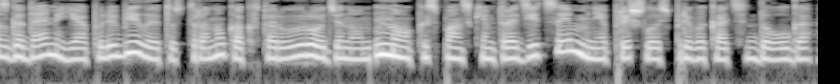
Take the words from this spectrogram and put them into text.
С годами я полюбила эту страну как вторую родину, но к испанским традициям мне пришлось привыкать долго.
